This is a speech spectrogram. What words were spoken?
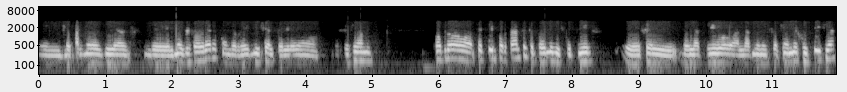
en los primeros días del mes de febrero, cuando reinicia el periodo de sesiones. Otro aspecto importante que podemos discutir es el relativo a la administración de justicia.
